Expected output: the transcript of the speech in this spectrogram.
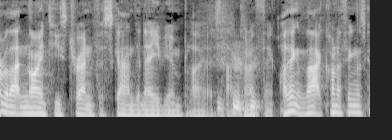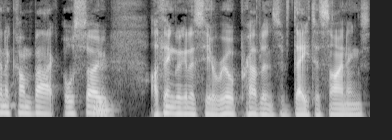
remember that '90s trend for Scandinavian players, that kind of thing. I think that kind of thing is going to come back. Also, mm. I think we're going to see a real prevalence of data signings.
